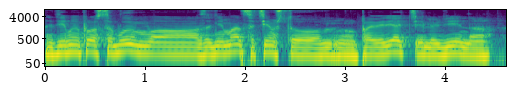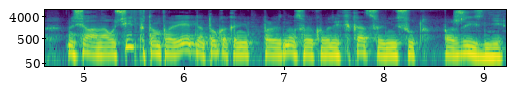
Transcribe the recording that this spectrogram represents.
где мы просто будем а, заниматься тем, что проверять людей на... Сначала научить, потом проверять на то, как они ну, свою квалификацию несут по жизни.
